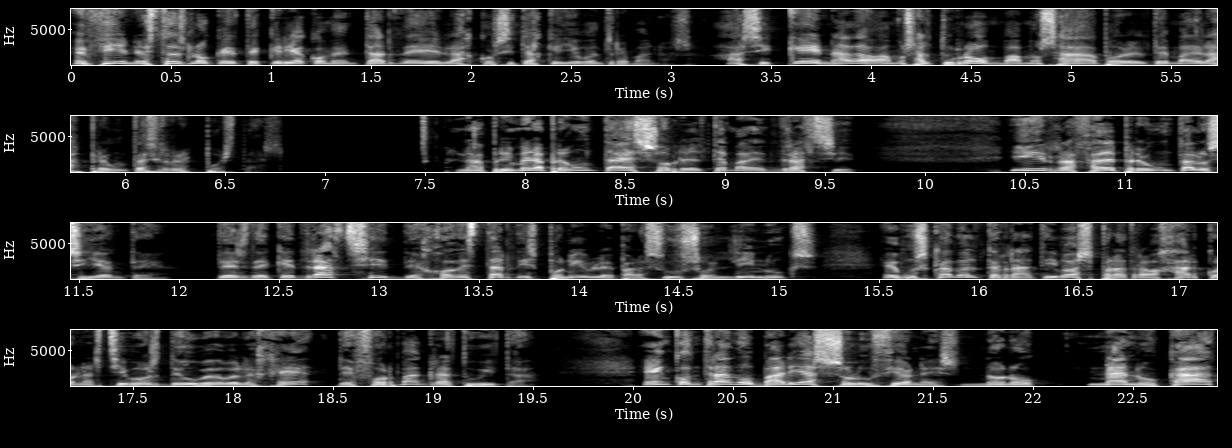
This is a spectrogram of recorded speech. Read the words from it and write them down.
En fin, esto es lo que te quería comentar de las cositas que llevo entre manos. Así que nada, vamos al turrón, vamos a por el tema de las preguntas y respuestas. La primera pregunta es sobre el tema de DraftSheet. Y Rafael pregunta lo siguiente. Desde que DraftSheet dejó de estar disponible para su uso en Linux, he buscado alternativas para trabajar con archivos DWG de forma gratuita. He encontrado varias soluciones, NanoCAD,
